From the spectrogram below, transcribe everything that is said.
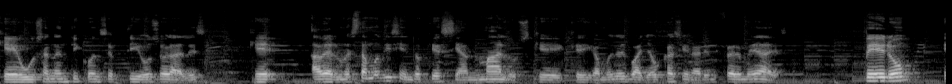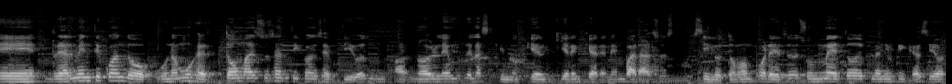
que usan anticonceptivos orales, que a ver, no estamos diciendo que sean malos, que, digamos les vaya a ocasionar enfermedades, pero eh, realmente cuando una mujer toma esos anticonceptivos, no, hablemos de las que no quieren, quieren quedar en embarazos, si lo toman por eso es un método de planificación,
